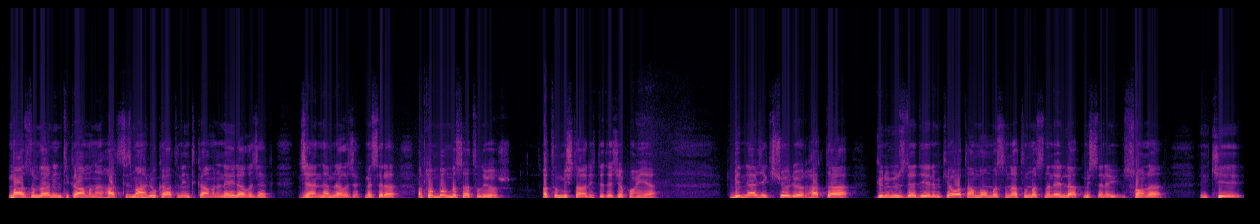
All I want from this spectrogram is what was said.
mazlumların intikamını, hadsiz mahlukatın intikamını neyle alacak? Cehennemle alacak. Mesela atom bombası atılıyor. Atılmış tarihte de Japonya. Binlerce kişi ölüyor. Hatta günümüzde diyelim ki o atom bombasının atılmasından 50-60 sene sonra e, ki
